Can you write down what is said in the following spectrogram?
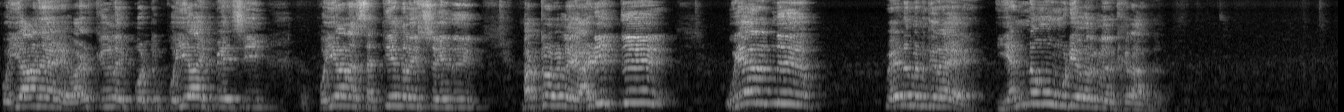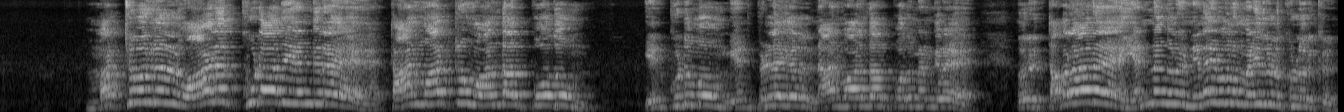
பொய்யான வழக்குகளை போட்டு பொய்யாய் பேசி பொய்யான சத்தியங்களை செய்து மற்றவர்களை அழித்து உயர்ந்து வேண்டும் என்கிற எண்ணமும் உடையவர்கள் இருக்கிறார்கள். மற்றவர்கள் வாழக்கூடாது என்கிற தான் மாற்றம் வாழ்ந்தால் போதும். என் குடும்பம் என் பிள்ளைகள் நான் வாழ்ந்தால் போதும் என்கிற ஒரு தவறான எண்ணங்களும் நினைவுகளும் மனிதர்களுக்குள் இருக்கிறது.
